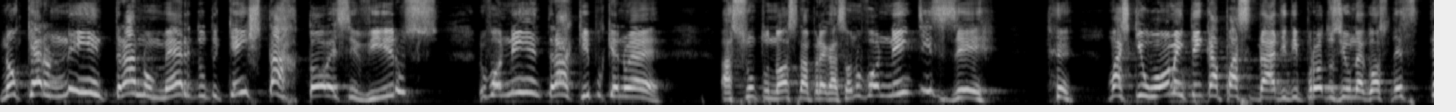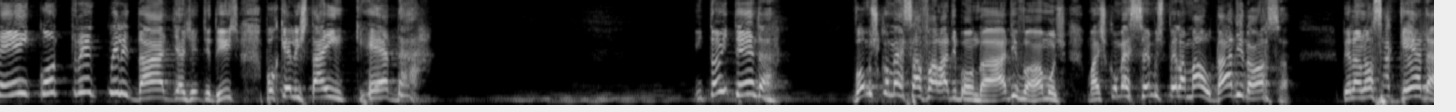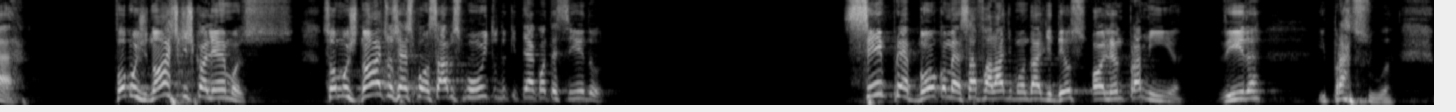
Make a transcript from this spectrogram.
Não quero nem entrar no mérito de quem startou esse vírus. Não vou nem entrar aqui porque não é assunto nosso na pregação. Não vou nem dizer. Mas que o homem tem capacidade de produzir um negócio desse, tem com tranquilidade, a gente diz, porque ele está em queda. Então entenda. Vamos começar a falar de bondade, vamos, mas comecemos pela maldade nossa, pela nossa queda. Fomos nós que escolhemos. Somos nós os responsáveis por muito do que tem acontecido. Sempre é bom começar a falar de bondade de Deus olhando para a vida e para a sua.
